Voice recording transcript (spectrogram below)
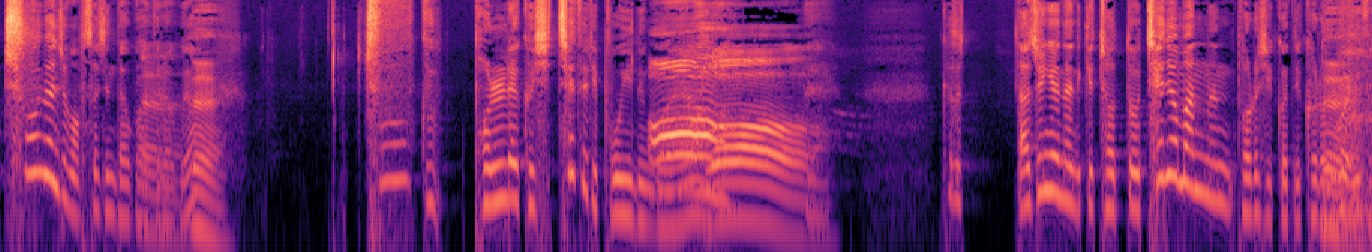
추우면 좀 없어진다고 네. 하더라고요. 네. 추 그 벌레 그 시체들이 보이는 거예요. 와. 네. 그래서 나중에는 이렇게 저 또 체녀 맞는 버릇이 있거든요. 그런 네. 거에서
